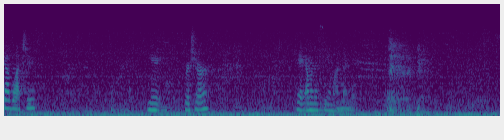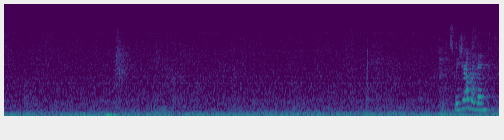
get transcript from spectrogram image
have black shoes? You, for sure? Okay, I'm gonna see him on Monday. Squeeze your elbows in.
